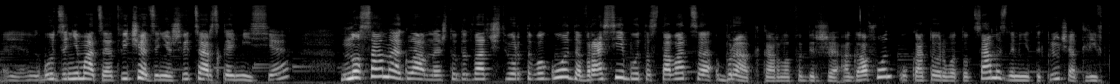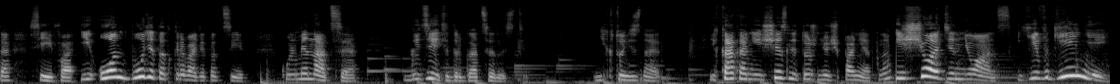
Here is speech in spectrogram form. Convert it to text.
э, будет заниматься и отвечать за нее швейцарская миссия – но самое главное, что до 24 года в России будет оставаться брат Карла Фаберже, Агафон, у которого тот самый знаменитый ключ от лифта сейфа. И он будет открывать этот сейф. Кульминация. Где эти драгоценности? Никто не знает. И как они исчезли, тоже не очень понятно. Еще один нюанс. Евгений,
